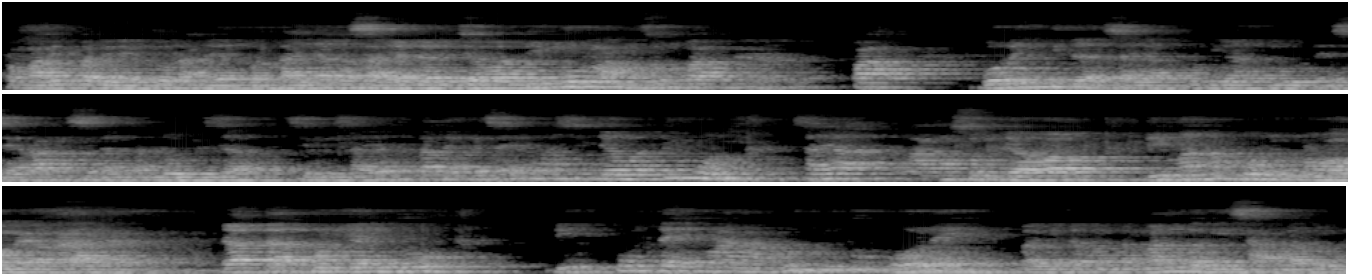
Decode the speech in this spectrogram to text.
Kemarin Pak Direktur ada yang bertanya ke saya dari Jawa Timur langsung Pak, Pak boleh tidak saya kuliah di UT Serang sedangkan domisili saya KTP saya masih Jawa Timur. Saya langsung jawab di mana pun mau daftar daftar kuliah itu di UT mana pun itu boleh bagi teman-teman bagi sahabat UT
